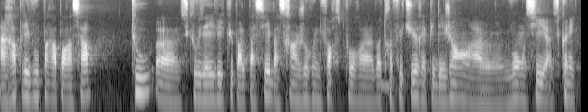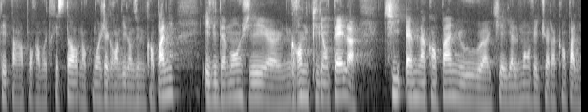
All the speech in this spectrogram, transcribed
Rappelez-vous par rapport à ça, tout euh, ce que vous avez vécu par le passé bah, sera un jour une force pour euh, votre futur et puis des gens euh, vont aussi se connecter par rapport à votre histoire. Donc moi j'ai grandi dans une campagne, évidemment j'ai une grande clientèle qui aime la campagne ou qui a également vécu à la campagne.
